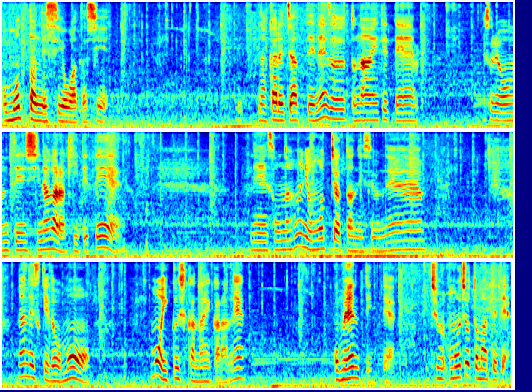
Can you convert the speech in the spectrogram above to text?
思ったんですよ私。泣かれちゃってねずっと泣いててそれを運転しながら聞いててねそんな風に思っちゃったんですよね。なんですけどもうもう行くしかないからね。ごめんって言ってちょもうちょっと待ってて。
